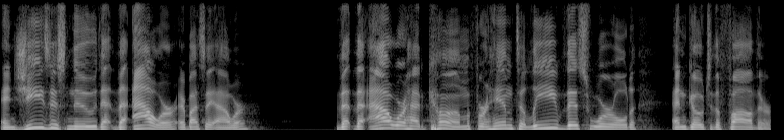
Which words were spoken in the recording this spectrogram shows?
and Jesus knew that the hour, everybody say hour, that the hour had come for him to leave this world and go to the Father.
